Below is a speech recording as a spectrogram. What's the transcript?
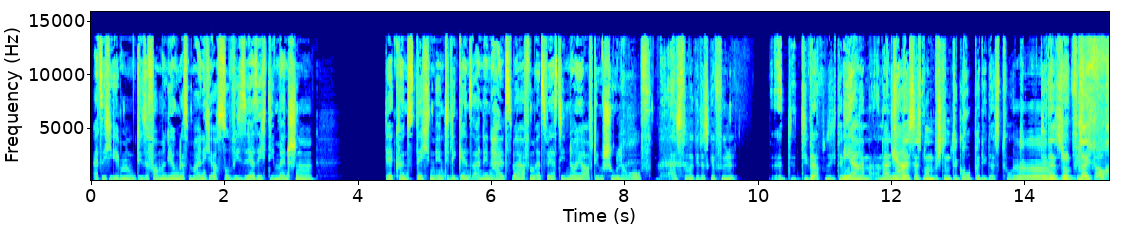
als ich eben diese Formulierung, das meine ich auch so, wie sehr sich die Menschen der künstlichen Intelligenz an den Hals werfen, als wäre es die neue auf dem Schulhof. Hast du wirklich das Gefühl, die werfen sich dem Ja. an den Anhalt Ja. oder ist das nur eine bestimmte Gruppe, die das tut? Die dann so geht- vielleicht auch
